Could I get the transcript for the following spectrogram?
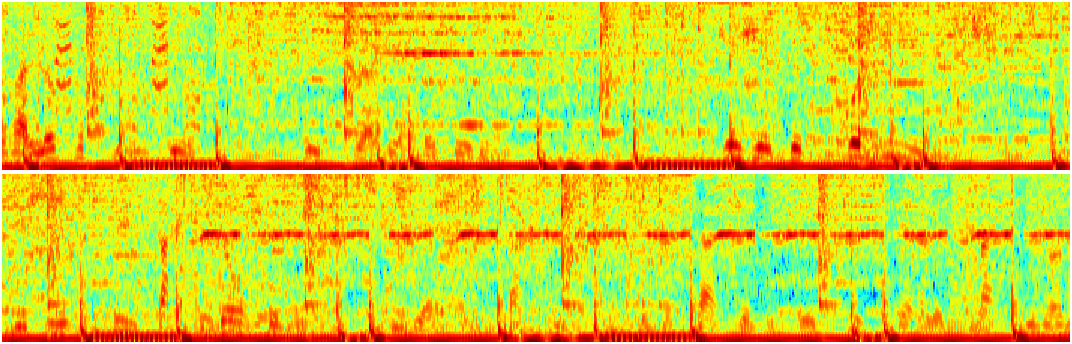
Auras l'opportunité, si tu as bien reçu bien sûr, que je te produise du coup une partie d'entre vous. C'est pour ça que vous devez tous faire le maximum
